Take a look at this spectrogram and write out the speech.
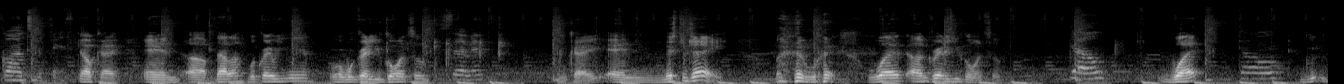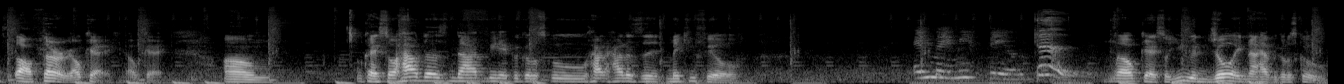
going to the fifth. Okay. And uh, Bella, what grade were you in? Or what grade are you going to? Seven. Okay. And Mr. J, what, what uh, grade are you going to? Don't, What? don't. Oh, third. Okay. Okay. Um, okay. So how does not being able to go to school? How, how does it make you feel? It made me feel good. Okay. So you enjoy not having to go to school.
